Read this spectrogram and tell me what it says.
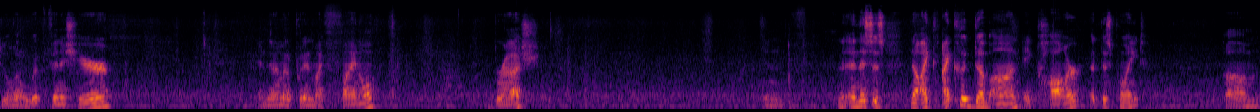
Do a little whip finish here. And then I'm going to put in my final brush. And, and this is, now I, I could dub on a collar at this point um,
